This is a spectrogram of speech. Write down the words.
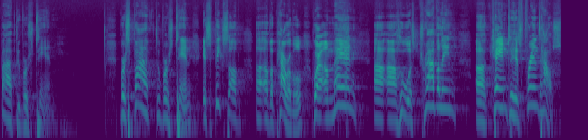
5 through verse 10. Verse 5 through verse 10, it speaks of, uh, of a parable where a man uh, uh, who was traveling uh, came to his friend's house.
